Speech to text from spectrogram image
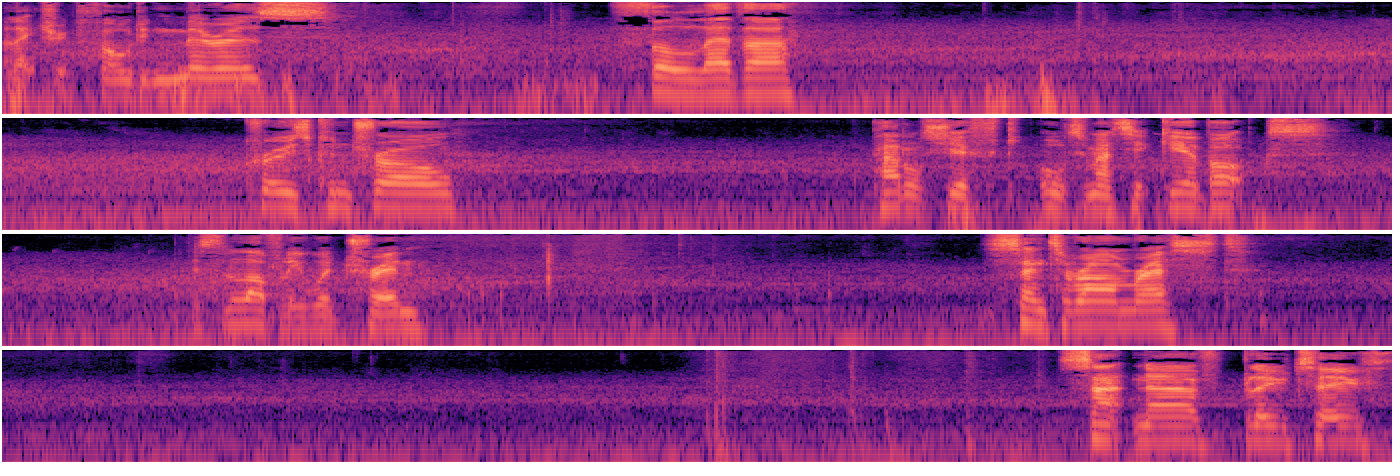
electric folding mirrors, full leather, cruise control, paddle shift automatic gearbox, this lovely wood trim center armrest. Sat nav, Bluetooth,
